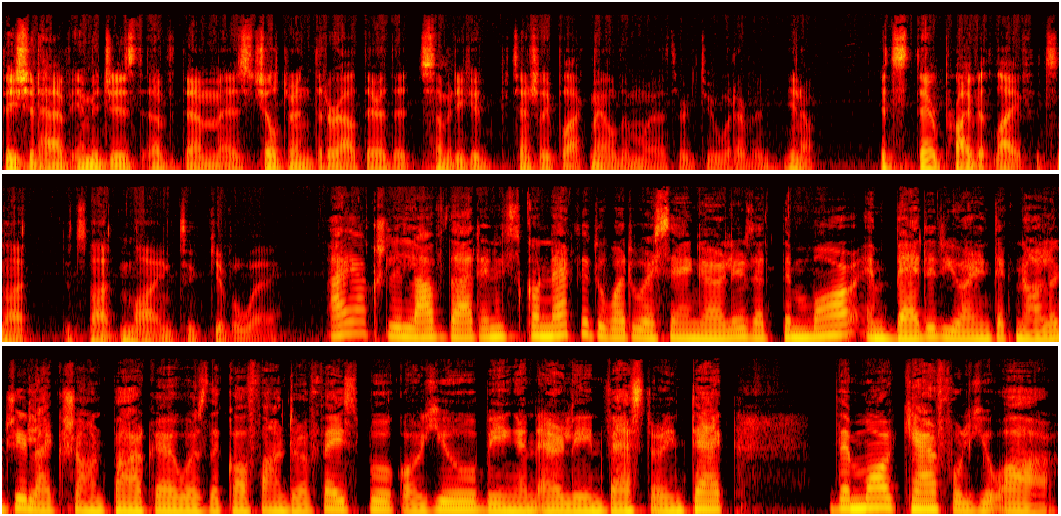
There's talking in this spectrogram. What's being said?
they should have images of them as children that are out there that somebody could potentially blackmail them with or do whatever. You know, it's their private life. It's not. It's not mine to give away. I actually love that. And it's connected to what we were saying earlier that the more embedded you are in technology, like Sean Parker was the co founder of Facebook, or you being an early investor in tech, the more careful you are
